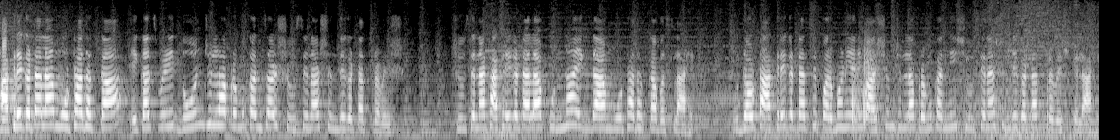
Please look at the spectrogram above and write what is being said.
ठाकरे गटाला मोठा धक्का. एकाच वेळी दोन जिल्हा प्रमुखांचा शिवसेना शिंदे गटात प्रवेश. शिवसेना ठाकरे गटाला पुन्हा एकदा मोठा धक्का बसला आहे. उद्धव ठाकरे गटाचे परभणी आणि वाशिम जिल्हा प्रमुखांनी शिवसेना शिंदे गटात प्रवेश केला आहे.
